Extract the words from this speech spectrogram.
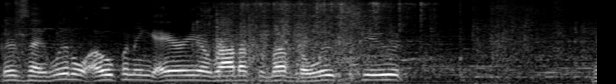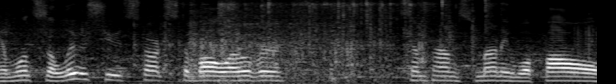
there's a little opening area right up above the loot chute. And once the loot chute starts to ball over, sometimes money will fall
